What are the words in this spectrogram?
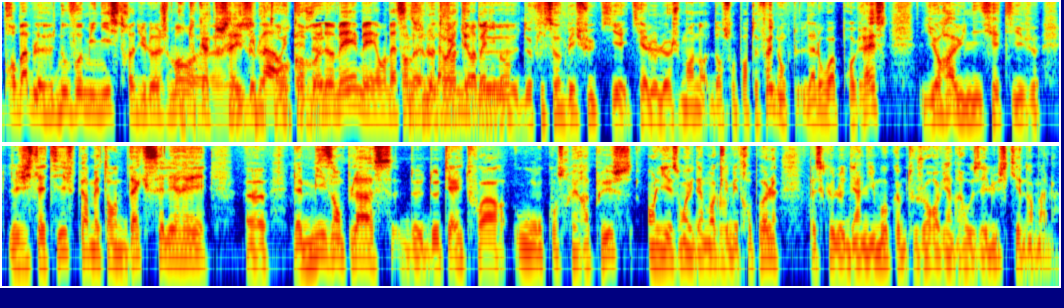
probable nouveau ministre du logement. En tout cas, tout ça est il sous n'est pas l'autorité encore de- renommé, mais on attend le- sous la fin du remaniement. de, de Christophe Béchu qui, est, qui a le logement dans, dans son portefeuille. Donc la loi progresse. Il y aura une initiative législative permettant d'accélérer euh, la mise en place de, de territoires où on construira plus, en liaison évidemment avec les métropoles, parce que le dernier mot, comme toujours, reviendra aux élus, ce qui est normal.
